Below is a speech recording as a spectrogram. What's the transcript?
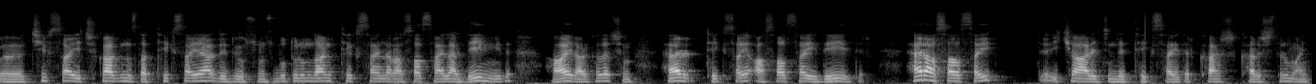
e, çift sayı çıkardığınızda tek sayı elde ediyorsunuz. Bu durumda hani tek sayılar asal sayılar değil miydi? Hayır arkadaşım. Her tek sayı asal sayı değildir. Her asal sayı e, iki haricinde tek sayıdır. Kar, karıştırmayın.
